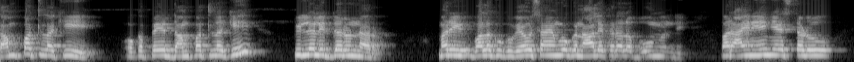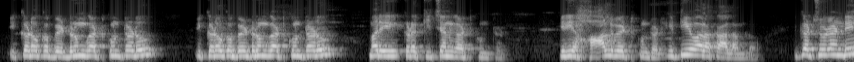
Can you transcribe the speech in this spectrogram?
దంపతులకి ఒక పేరు దంపతులకి పిల్లలు ఇద్దరు ఉన్నారు. మరి వాళ్ళకు ఒక వ్యవసాయం ఒక నాలుగు ఎకరాల భూమి ఉంది. మరి ఆయన ఏం చేస్తాడు? ఇక్కడ ఒక బెడ్రూమ్ కట్టుకుంటాడు ఇక్కడ ఒక బెడ్రూమ్ కట్టుకుంటాడు మరి ఇక్కడ కిచెన్ కట్టుకుంటాడు. ఇది హాల్ పెట్టుకుంటాడు ఇటీవల కాలంలో. ఇక్కడ చూడండి.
